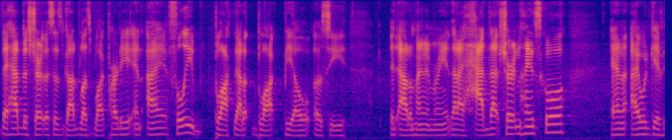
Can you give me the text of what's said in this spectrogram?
they had this shirt that says "God bless Bloc Party," and I fully blocked that block B L O C it out of my memory that I had that shirt in high school, and I would give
